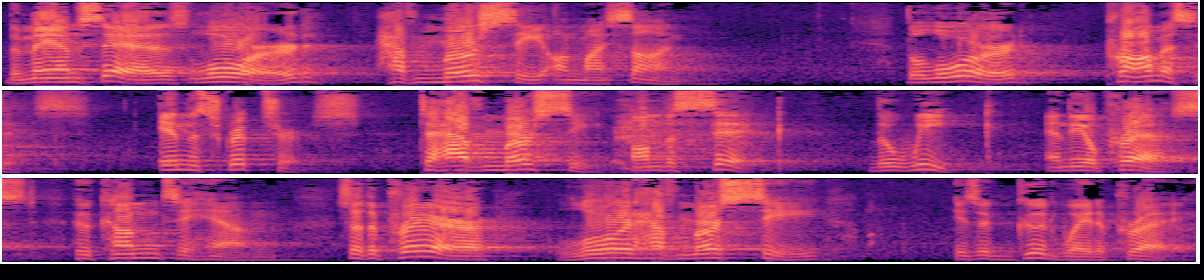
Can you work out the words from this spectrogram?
The man says, Lord, have mercy on my son. The Lord promises in the scriptures to have mercy on the sick, the weak, and the oppressed who come to him. So the prayer, Lord have mercy, is a good way to pray.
